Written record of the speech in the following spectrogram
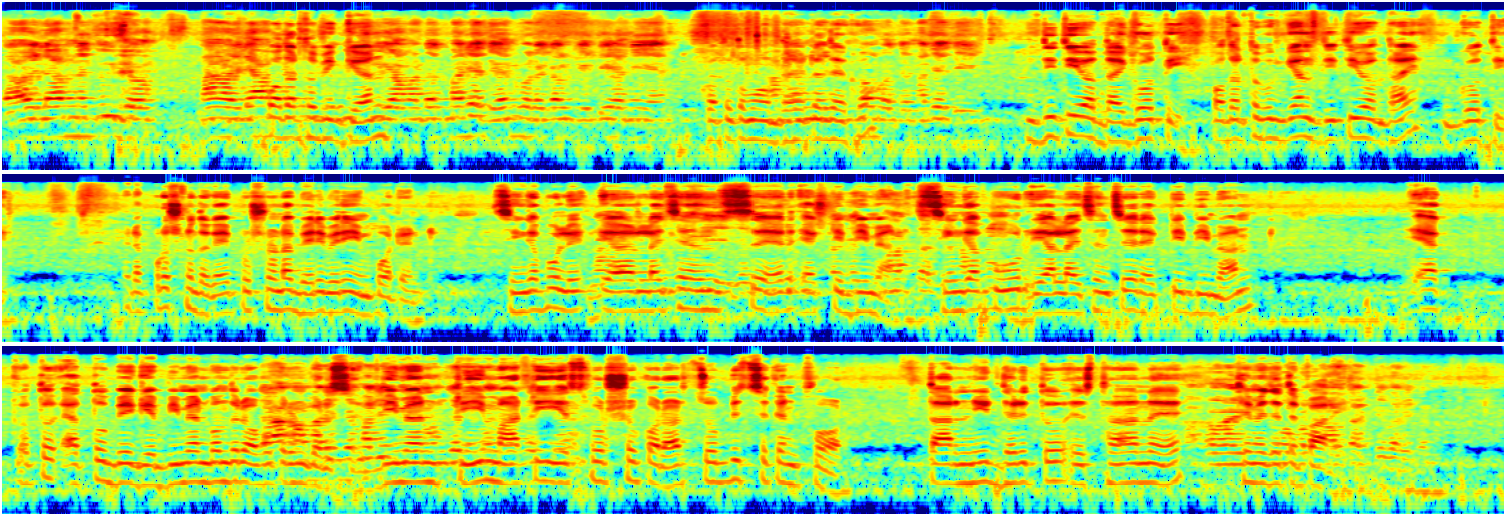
তাহলে আপনি দুইশো না হইলে আপনি পদার্থবিজ্ঞান। 220 আমার দাঁত মারিয়া দেন পরে কালকে টিয়া নিয়ে। কততম অধ্যায় এটা দেখো। দ্বিতীয় অধ্যায় গতি। পদার্থবিজ্ঞান দ্বিতীয় অধ্যায় গতি। এটা প্রশ্ন দেখো এই প্রশ্নটা ভেরি ভেরি ইম্পর্ট্যান্ট সিঙ্গাপুর এয়ারলাইন্সের একটি বিমান। সিঙ্গাপুর এয়ারলাইন্সের একটি বিমান। এক কত এত বেগে বিমানবন্দরে অবতরণ করেছে। বিমানটি মাটি স্পর্শ করার চব্বিশ সেকেন্ড পর। তার নির্ধারিত স্থানে থেমে যেতে পারে?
